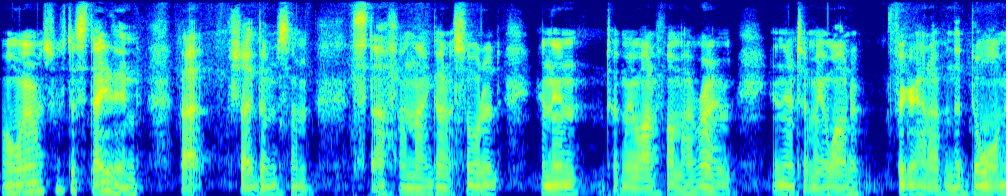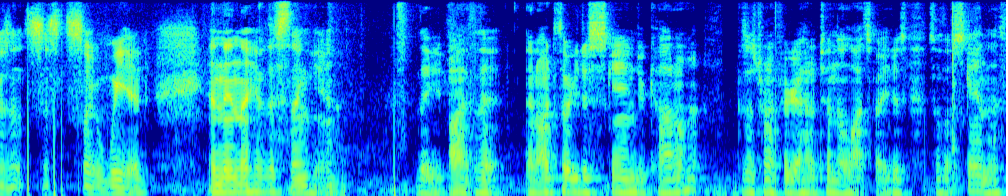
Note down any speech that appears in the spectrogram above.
well, where am I supposed to stay then? But showed them some stuff and they got it sorted, and then it took me a while to find my room, and then it took me a while to figure out how to open the door because it's just so weird. And then they have this thing here that I that and I thought you just scanned your card on it because I was trying to figure out how to turn the lights for. So I thought scan this,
